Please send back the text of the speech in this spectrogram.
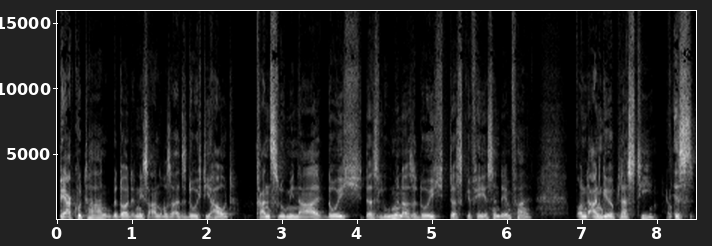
perkutan bedeutet nichts anderes als durch die Haut, transluminal durch das Lumen, also durch das Gefäß in dem Fall. Und Angioplastie ist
